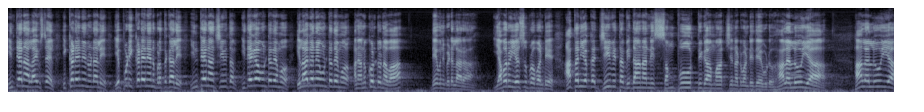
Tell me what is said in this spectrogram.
ఇంతే నా లైఫ్ స్టైల్ ఇక్కడే నేను ఉండాలి ఎప్పుడు ఇక్కడే నేను బ్రతకాలి ఇంతే నా జీవితం ఇదేగా ఉంటుందేమో ఇలాగనే ఉంటుందేమో అని అనుకుంటున్నావా? దేవుని బిడలారా ఎవరు యేసు ప్రభు అంటే అతని యొక్క జీవిత విధానాన్ని సంపూర్తిగా మార్చినటువంటి దేవుడు. హాలలుయా హాలలుయా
